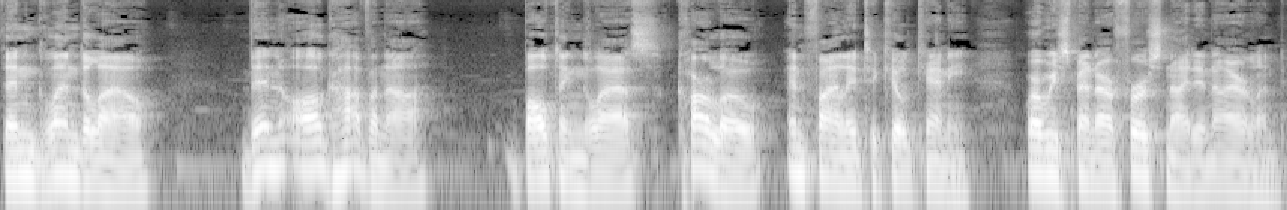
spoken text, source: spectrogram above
then Glendalough, then Aughavannagh, Baltinglass, Carlow, and finally to Kilkenny, where we spent our first night in Ireland.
